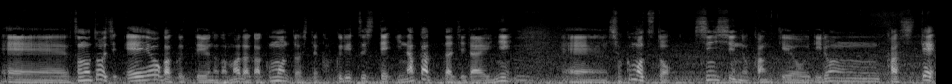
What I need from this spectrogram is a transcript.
えーその当時栄養学っていうのがまだ学問として確立していなかった時代に、えー食物と心身の関係を理論化して、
